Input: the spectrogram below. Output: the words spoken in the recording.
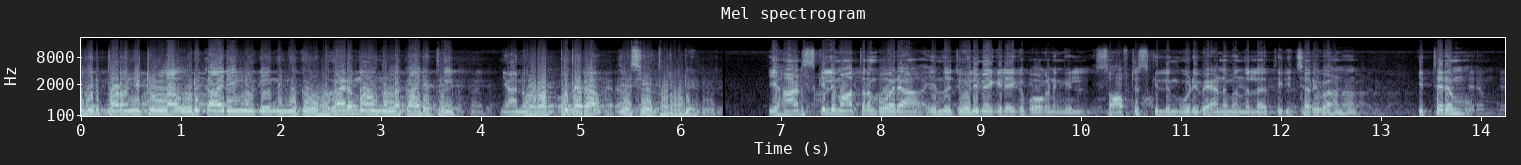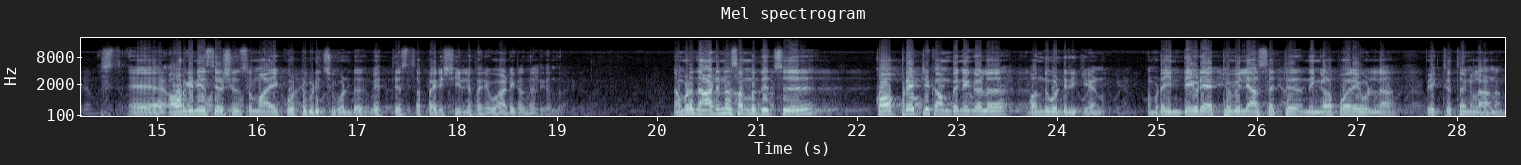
ഇവർ പറഞ്ഞിട്ടുള്ള ഒരു കാര്യങ്ങൾക്ക് നിങ്ങൾക്ക് ഉപകാരമാവുന്നുള്ള കാര്യത്തിൽ ഞാൻ ഉറപ്പ് തരാം ജെ തരൂര് ഈ ഹാർഡ് സ്കില്ല് മാത്രം പോരാ എന്ന് ജോലി മേഖലയിലേക്ക് പോകണമെങ്കിൽ സോഫ്റ്റ് സ്കില്ലും കൂടി വേണമെന്നുള്ള തിരിച്ചറിവാണ് ഇത്തരം ഓർഗനൈസേഷൻസുമായി കൂട്ടുപിടിച്ചുകൊണ്ട് വ്യത്യസ്ത പരിശീലന പരിപാടികൾ നൽകുന്നത്. നമ്മുടെ നാടിനെ സംബന്ധിച്ച് കോപ്പറേറ്റ് കമ്പനികൾ വന്നുകൊണ്ടിരിക്കുകയാണ്. നമ്മുടെ ഇന്ത്യയുടെ ഏറ്റവും വലിയ അസറ്റ് നിങ്ങളെ പോലെയുള്ള വ്യക്തിത്വങ്ങളാണ്.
